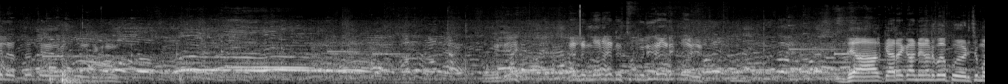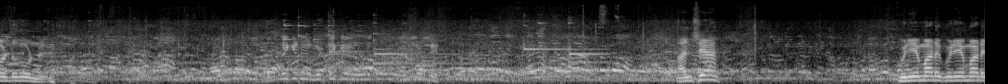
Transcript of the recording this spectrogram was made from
ഫോറസ്റ്റൊക്കെ ഉണ്ട് ഇത് ആൾക്കാരെ കണ്ടു കണ്ട് പോയി പേടിച്ച് മണ്ടുന്നുണ്ട് അനുഷ കുനിയമാട് കുനിയമാട്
